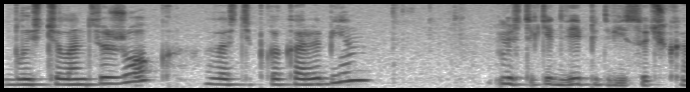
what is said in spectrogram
Ближче ланцюжок, застіпка карабін. Ось такі дві підвісочки.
